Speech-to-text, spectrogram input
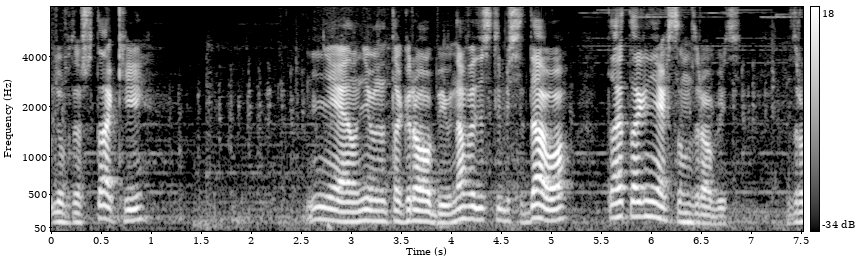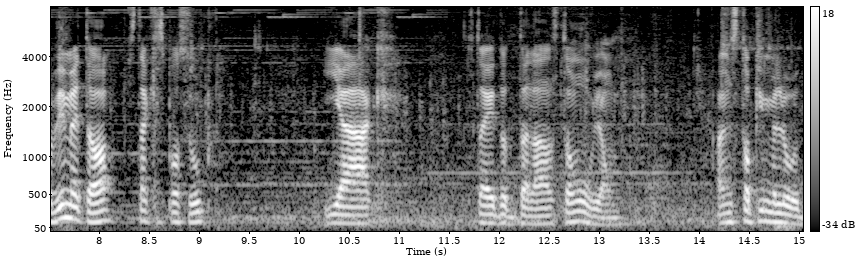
Lub też taki. Nie, no nie będę tak robił. Nawet jeśli by się dało, tak tak nie chcą zrobić. Zrobimy to w taki sposób, jak tutaj do, do nas to mówią. A więc topimy lód.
